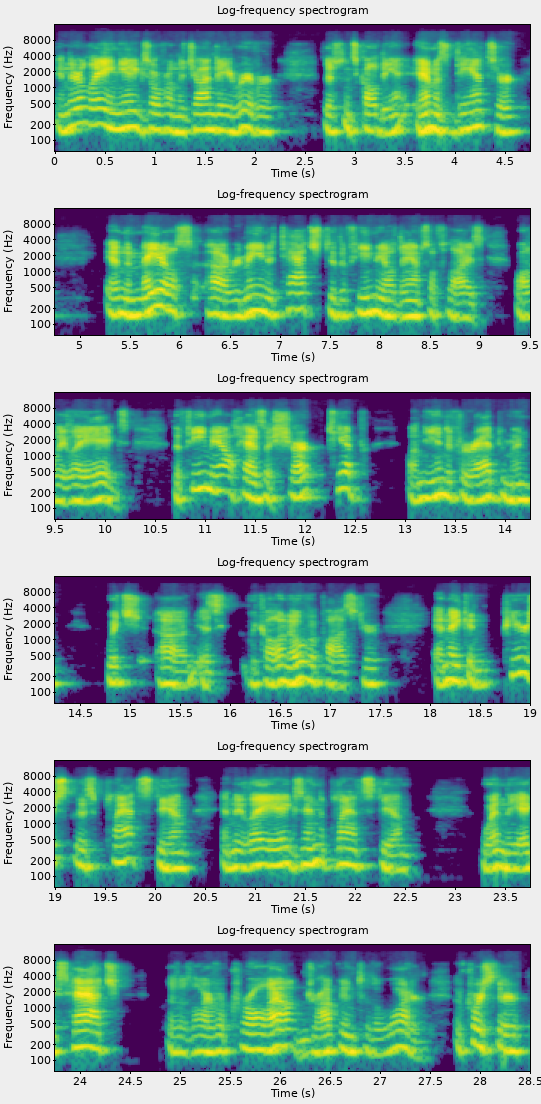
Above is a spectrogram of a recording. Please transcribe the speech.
and they're laying eggs over on the John Day River. This one's called the Emma's Dancer. And the males uh, remain attached to the female damselflies while they lay eggs. The female has a sharp tip on the end of her abdomen, which uh, is we call an ovipositor, and they can pierce this plant stem and they lay eggs in the plant stem. When the eggs hatch, the larvae crawl out and drop into the water. Of course, they're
